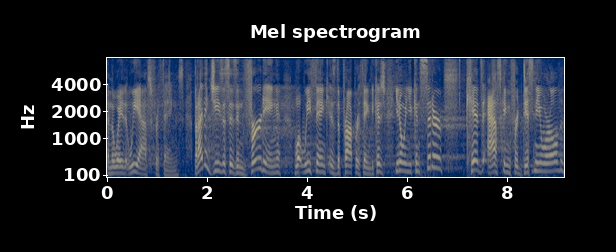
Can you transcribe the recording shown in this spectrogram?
and the way that we ask for things. But I think Jesus is inverting what we think is the proper thing because, you know, when you consider kids asking for Disney World,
